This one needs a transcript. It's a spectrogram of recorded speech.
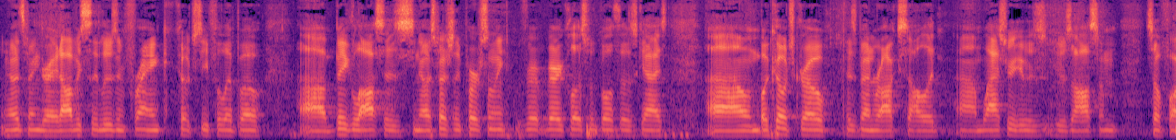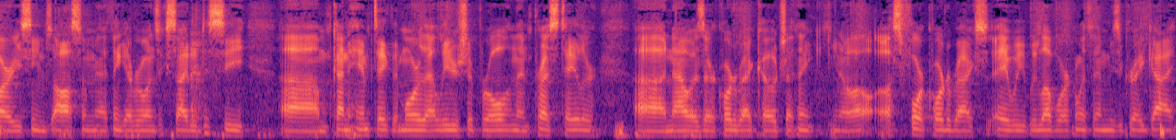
You know, it's been great. Obviously, losing Frank, Coach DiFilippo, uh, big losses. You know, especially personally, very, close with both of those guys. Um, but Coach Groh has been rock solid. Um, last year, he was he was awesome. So far, he seems awesome. I think everyone's excited to see um, kind of him take the, more of that leadership role, and then Press Taylor uh, now as our quarterback coach. I think you know us four quarterbacks. Hey, we, we love working with him. He's a great guy.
